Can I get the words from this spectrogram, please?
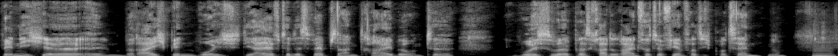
wenn ich äh, im Bereich bin, wo ich die Hälfte des Webs antreibe und äh, wo ist WordPress gerade 43 44 Prozent, ne? Mhm.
